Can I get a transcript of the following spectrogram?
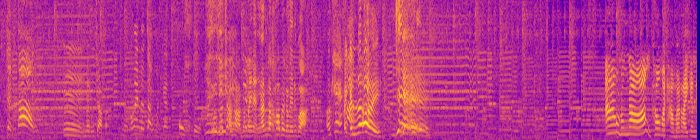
007เปล่าอืมไม่ รู้จักอะ หนูก็ไม่รู้จักเหมือนกัน โอ้โหแล้วก็จะถามทำไมเนี่ยงั้นเราเข้าไปกันเลยดีกว่า โอเคไปค่ะกันเลย เย้อ้าวน้องๆ เข้ามาทำอะไรกันใน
